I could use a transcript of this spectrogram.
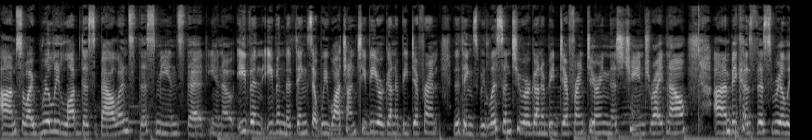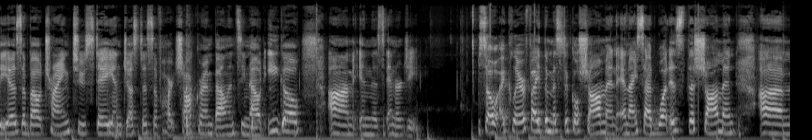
Um, so I really love this balance. This means that you know even even the things that we watch on TV are going to be different. The things we listen to are going to be different during this change right now um, because this really is about trying to stay in justice of heart chakra and balancing out ego um, in this energy so I clarified the mystical shaman and I said, what is the shaman? Um,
